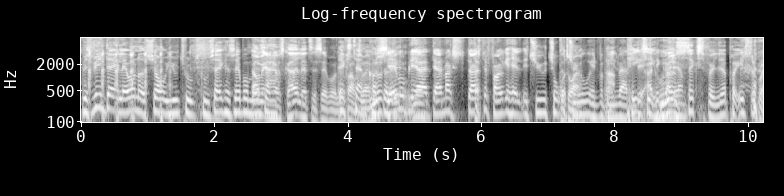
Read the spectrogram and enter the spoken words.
hvis vi en dag laver noget sjov YouTube, skulle vi så ikke have Sebo med Nå, men jeg har jo skrevet lidt til Sebo. lidt frem, men nu Sebo bliver Danmarks største folkehelt i Det tror 2022 inden for. PT det gør jeg. 106 følgere på Instagram.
